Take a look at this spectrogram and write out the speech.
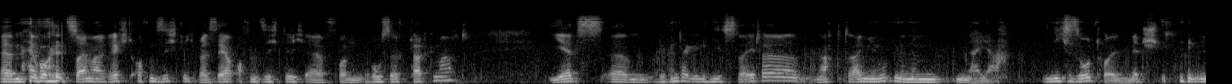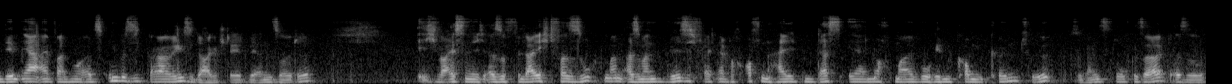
Ähm, er wurde zweimal recht offensichtlich oder sehr offensichtlich äh, von Rusev platt gemacht. Jetzt ähm, gewinnt er gegen Heath Slater nach drei Minuten in einem, naja, nicht so tollen Match, in dem er einfach nur als unbesiegbarer Riese dargestellt werden sollte. Ich weiß nicht, also vielleicht versucht man, also man will sich vielleicht einfach offen halten, dass er nochmal wohin kommen könnte, so ganz doof gesagt. Also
